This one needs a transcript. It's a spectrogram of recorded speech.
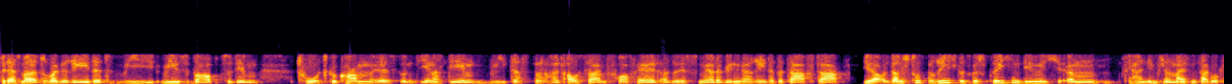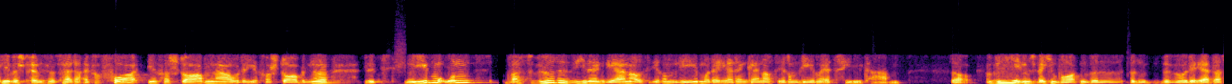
wird erstmal darüber geredet, wie, wie es überhaupt zu dem Tod gekommen ist und je nachdem, wie das dann halt aussah im Vorfeld, also ist mehr oder weniger Redebedarf da. Ja, und dann strukturiere ich das Gespräch, indem ich, ähm, ja, indem ich dann meistens sage, okay, wir stellen uns jetzt halt einfach vor, ihr Verstorbener oder ihr Verstorbene sitzt neben uns. Was würde sie denn gerne aus ihrem Leben oder er denn gerne aus ihrem Leben erzählt haben? So, wie, mit welchen Worten würde, würde er das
